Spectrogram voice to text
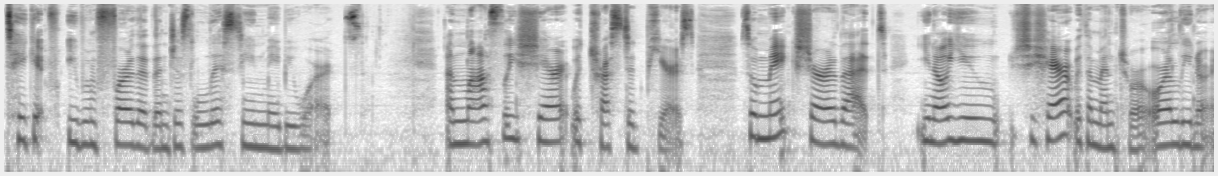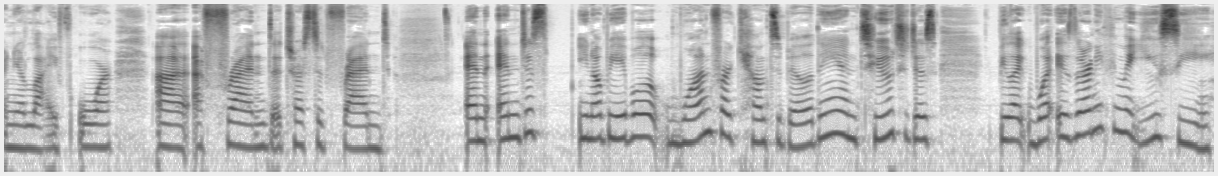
take it even further than just listing maybe words. And lastly, share it with trusted peers. So make sure that you know you share it with a mentor or a leader in your life or uh, a friend, a trusted friend, and and just you know be able one for accountability and two to just be like, what is there anything that you see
